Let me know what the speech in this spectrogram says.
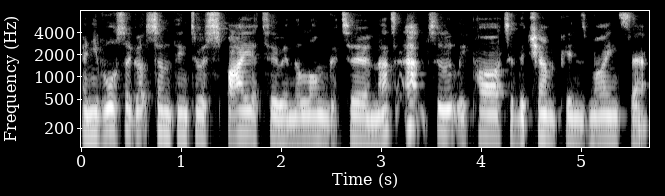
and you've also got something to aspire to in the longer term. That's absolutely part of the champion's mindset.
